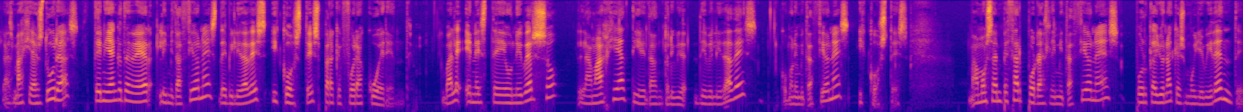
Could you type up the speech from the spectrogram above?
las magias duras, tenían que tener limitaciones, debilidades y costes para que fuera coherente. ¿Vale? En este universo, la magia tiene tanto debilidades como limitaciones y costes. Vamos a empezar por las limitaciones porque hay una que es muy evidente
